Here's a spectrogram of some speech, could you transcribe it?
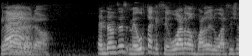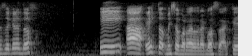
Claro. Entonces me gusta que se guarda un par de lugarcillos secretos. Y, ah, esto me hizo acordar otra cosa, que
